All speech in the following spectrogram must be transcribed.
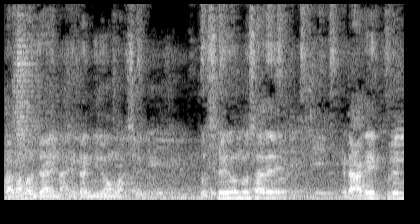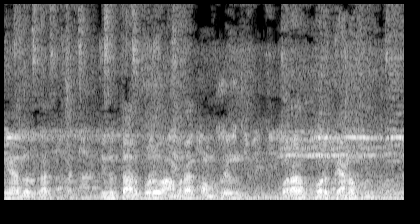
লাগানো যায় না এটা নিয়ম আছে তো সেই অনুসারে এটা আগেই খুলে নেওয়া দরকার কিন্তু তারপরেও আমরা কমপ্লেন করার পর কেন খুলতে হবে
